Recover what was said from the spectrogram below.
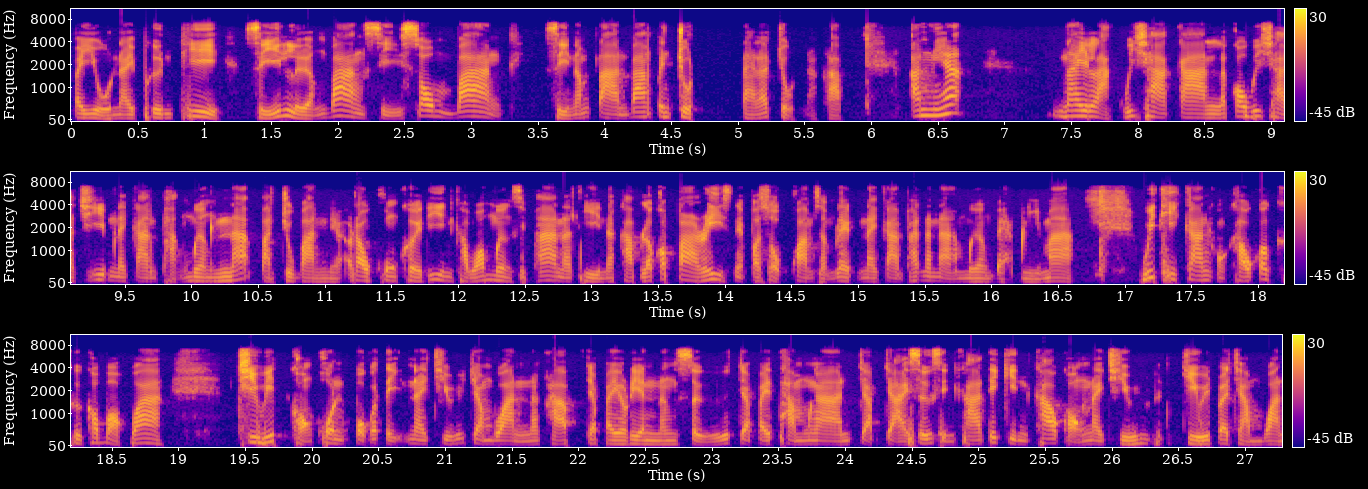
ไปอยู่ในพื้นที่สีเหลืองบ้าง สีส้มบ้าง สีน้ำตาลบ้างเป็นจุดแต่ละจุดนะครับ อันเนี้ย ในหลักวิชาการแล้วก็วิชาชีพในการผังเมืองณ ปัจจุบันเนี่ยเราคงเคยได้ยินคำว่าเมือง 15 นาทีนะครับแล้วก็ปารีสเนี่ยประสบความสำเร็จในการพัฒนาเมืองแบบนี้มาก วิธีการของเขาก็คือเขาบอกว่าชีวิตของคนปกติในชีวิตประจำวันนะครับ จะไปเรียนหนังสือจะไปทำงานจับจ่ายซื้อสินค้าที่กินข้าวของในชีวิตชีวิตประจำวัน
